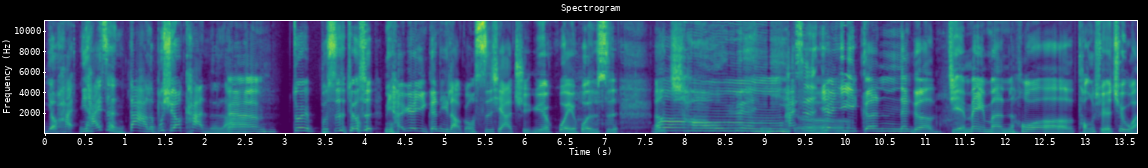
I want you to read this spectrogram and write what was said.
有孩，你孩子很大了，不需要看的啦。嗯对，不是，就是你还愿意跟你老公私下去约会，或者是我超愿意、嗯，还是愿意跟那个姐妹们或同学去玩？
